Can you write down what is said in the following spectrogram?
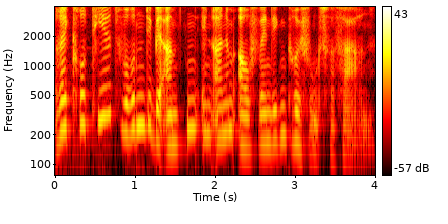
Rekrutiert wurden die Beamten in einem aufwendigen Prüfungsverfahren.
